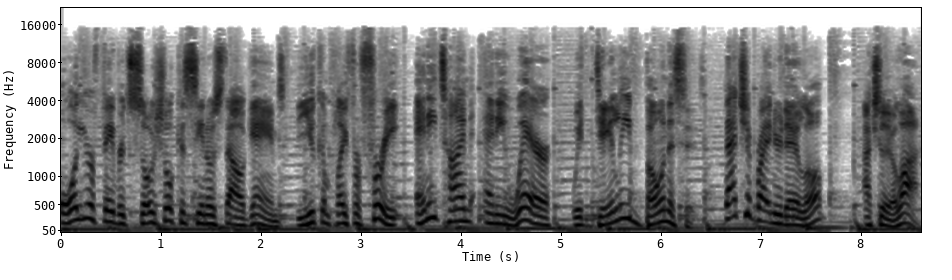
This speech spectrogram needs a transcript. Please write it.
all your favorite social casino style games that you can play for free anytime, anywhere with daily bonuses. That should brighten your day a little. Actually, a lot.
